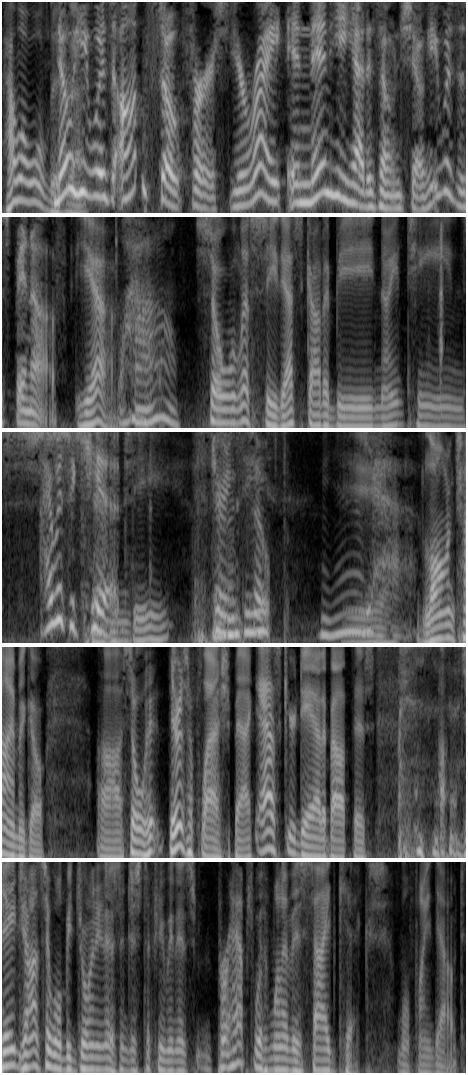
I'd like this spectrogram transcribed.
How old is no, that? he was on soap first. You're right, and then he had his own show. He was a spin-off. Yeah. Wow. So let's see. That's got to be 19. I was a kid. During soap. Yeah. Long time ago. Uh, so there's a flashback. Ask your dad about this. Uh, Jay Johnson will be joining us in just a few minutes, perhaps with one of his sidekicks. We'll find out.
